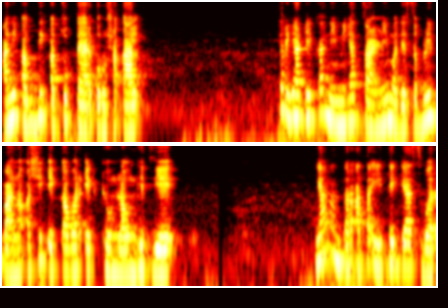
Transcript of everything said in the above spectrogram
आणि अगदी अचूक तयार करू शकाल. तर ह्या ठिकाणी मी ह्या चाळणीमध्ये सगळी पानं अशी एकावर एक ठेवून लावून घेतलीये. यानंतर आता इथे गॅसवर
